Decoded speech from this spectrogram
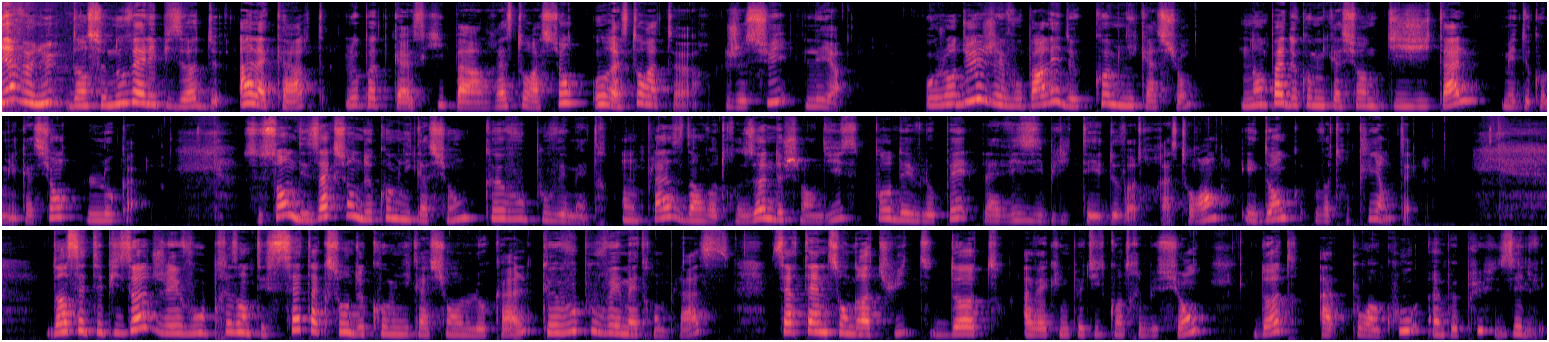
Bienvenue dans ce nouvel épisode de À la carte, le podcast qui parle restauration aux restaurateurs. Je suis Léa. Aujourd'hui, je vais vous parler de communication, non pas de communication digitale, mais de communication locale. Ce sont des actions de communication que vous pouvez mettre en place dans votre zone de chalandise pour développer la visibilité de votre restaurant et donc votre clientèle. Dans cet épisode, je vais vous présenter 7 actions de communication locale que vous pouvez mettre en place. Certaines sont gratuites, d'autres avec une petite contribution, d'autres pour un coût un peu plus élevé.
